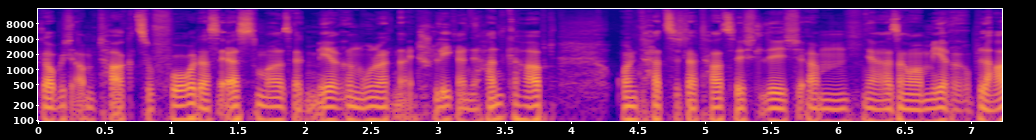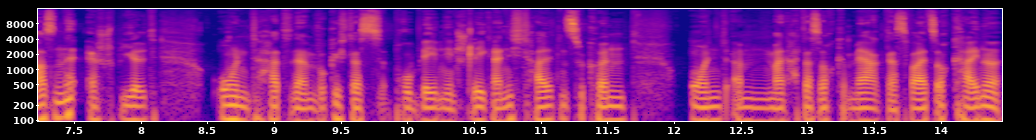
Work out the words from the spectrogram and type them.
glaube ich, am Tag zuvor das erste Mal seit mehreren Monaten einen Schläger in der Hand gehabt und hat sich da tatsächlich, ähm, ja, sagen wir mal, mehrere Blasen erspielt und hatte dann wirklich das Problem, den Schläger nicht halten zu können. Und ähm, man hat das auch gemerkt. Das war jetzt auch keine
